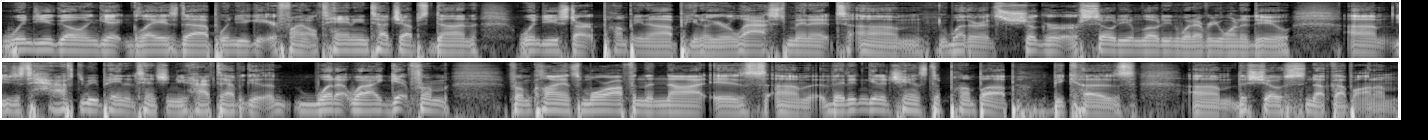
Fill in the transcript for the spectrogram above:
When do you go and get glazed up? When do you get your final tanning touch ups done? When do you start pumping up? You know, your last minute, um, whether it's sugar or sodium loading, whatever you want to do. Um, you just have to be paying attention. You have to have a good. What what I get from from clients more often than not is um, they didn't get a chance to pump up because um, the show snuck up on them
